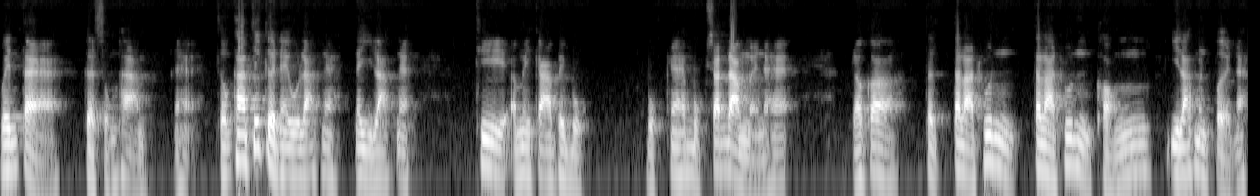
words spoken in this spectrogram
เว้นแต่เกิดสงครามนะฮะ สงครามที่เกิดในอิรักนะในอิรักนะที่อเมริกาไปบุกบุกนะบุกซัดดัมหน่อยนะฮะแล้วก็ตตลาดหุ้นตลาดหุ้นของอิรักมันเปิดนะ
